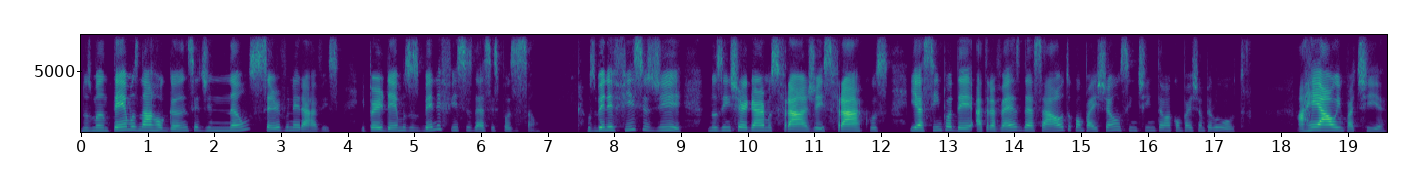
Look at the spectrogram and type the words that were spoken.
nos mantemos na arrogância de não ser vulneráveis e perdemos os benefícios dessa exposição. os benefícios de nos enxergarmos frágeis, fracos e assim poder, através dessa autocompaixão, sentir então a compaixão pelo outro. A real empatia,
